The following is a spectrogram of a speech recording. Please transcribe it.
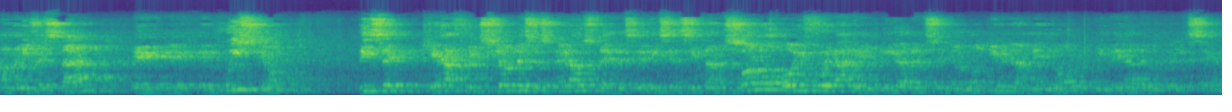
a manifestar eh, eh, en juicio, dice, ¿qué aflicción les espera a ustedes que dicen, si tan solo hoy fuera el día del Señor, no tienen la menor idea de lo que desean?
